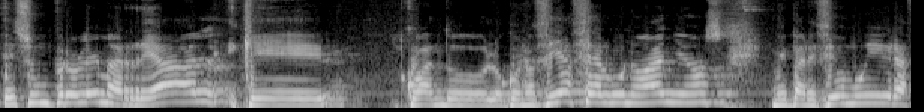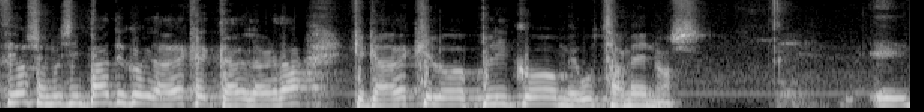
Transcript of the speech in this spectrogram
Es un problema real que cuando lo conocí hace algunos años me pareció muy gracioso, muy simpático y la, vez que, la verdad que cada vez que lo explico me gusta menos. Eh,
